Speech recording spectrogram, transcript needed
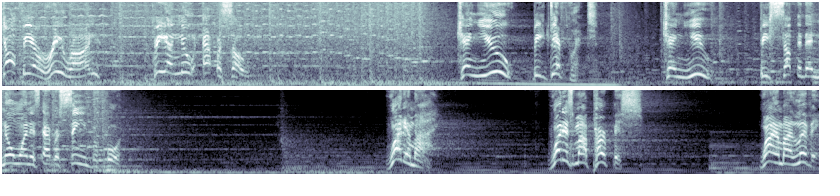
Don't be a rerun, be a new episode. Can you be different? Can you be something that no one has ever seen before? What am I? What is my purpose? Why am I living?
